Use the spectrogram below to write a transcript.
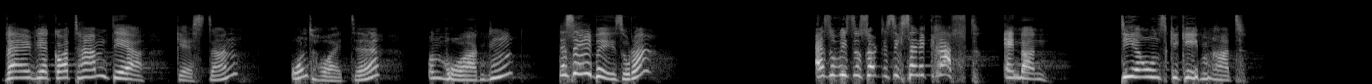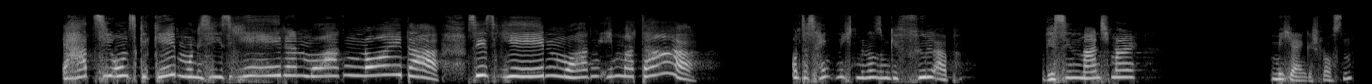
Weil wir Gott haben, der gestern und heute und morgen derselbe ist, oder? Also wieso sollte sich seine Kraft ändern, die er uns gegeben hat? Er hat sie uns gegeben und sie ist jeden Morgen neu da. Sie ist jeden Morgen immer da. Und das hängt nicht mit unserem Gefühl ab. Wir sind manchmal, mich eingeschlossen,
